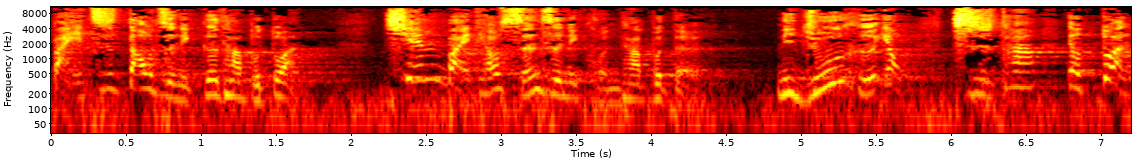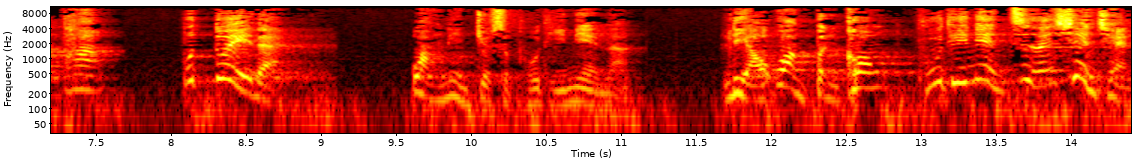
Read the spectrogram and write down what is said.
百只刀子你割它不断，千百条绳子你捆他不得，你如何要止他，要断他？不对的，妄念就是菩提念呐，了妄本空，菩提念自然现前。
